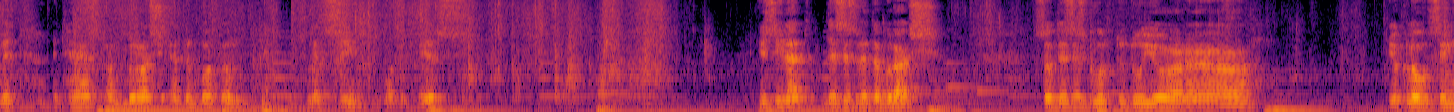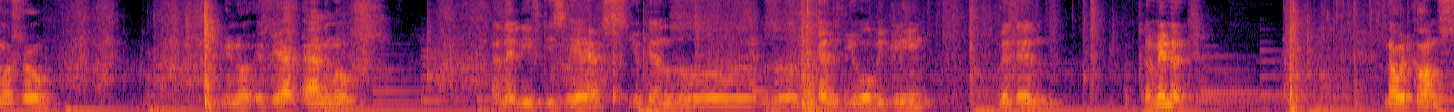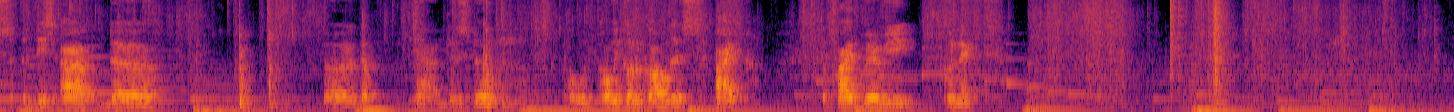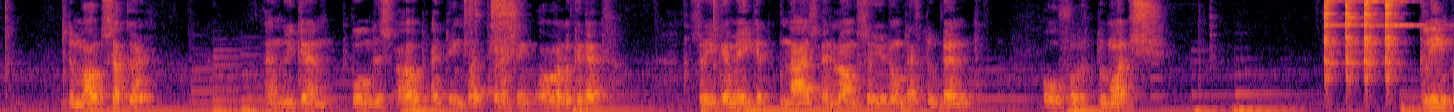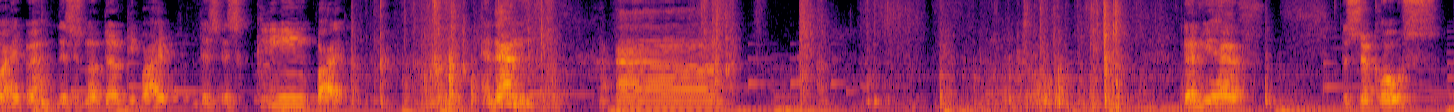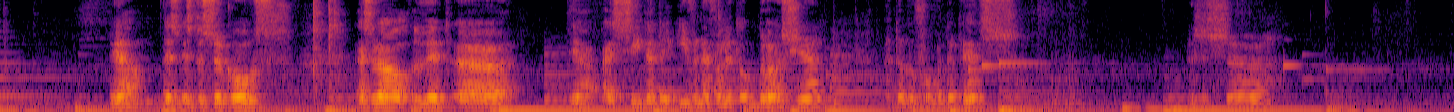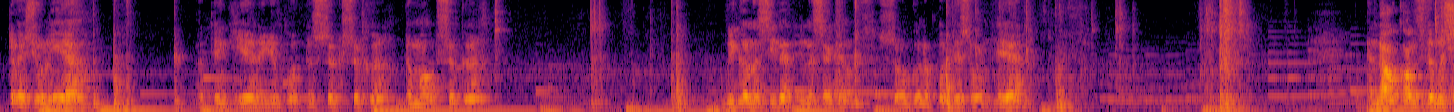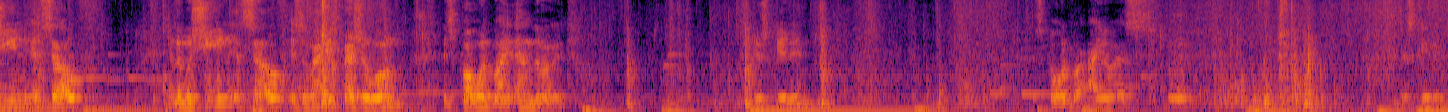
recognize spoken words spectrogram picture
with it has a brush at the bottom. Let's see what it is. You see that? This is with a brush. So this is good to do your uh, your clothing or so. You know, if you have animals and they leave these hairs, you can and you will be clean within a minute. Now it comes, these are the, uh, the yeah, this is the, how we, how we gonna call this? Pipe? The pipe where we connect. The mouth sucker. And we can pull this out I think by pressing. Oh look at that. So you can make it nice and long so you don't have to bend over too much clean pipe eh? this is not dirty pipe. This is clean pipe. And then uh, then we have the suck hose. Yeah this is the suck hose. As well with uh, yeah I see that they even have a little brush here. I don't know for what that is. This is uh, joli? I think here you put the sucker the mouth sucker we're gonna see that in a second so I'm gonna put this one here and now comes the machine itself and the machine itself is a very special one it's powered by Android. Just kidding. It's powered by iOS. Just kidding.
